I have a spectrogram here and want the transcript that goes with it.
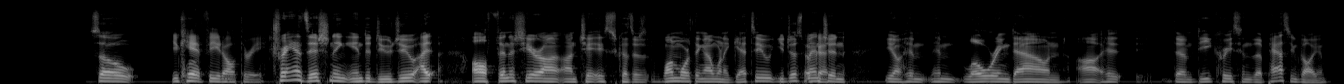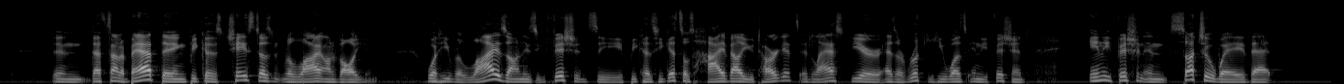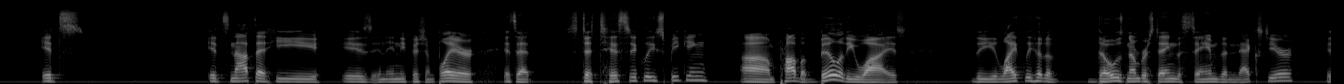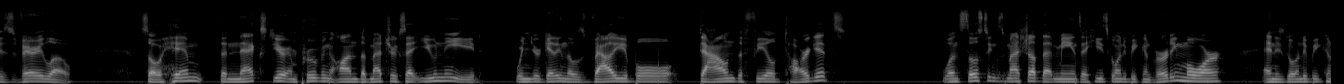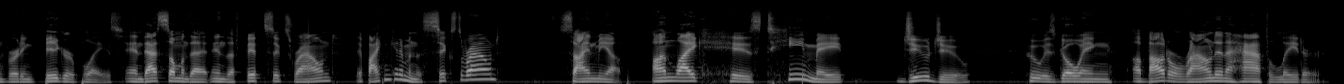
so You can't feed all three. transitioning into Juju, I I'll finish here on, on Chase because there's one more thing I want to get to. You just Okay. mentioned, you know, him him lowering down, uh, his, them decreasing the passing volume, and that's not a bad thing because Chase doesn't rely on volume. What he relies on is efficiency because he gets those high value targets. And last year, as a rookie, he was inefficient, inefficient in such a way that it's it's not that he is an inefficient player. It's that statistically speaking, um, probability wise, the likelihood of those numbers staying the same the next year is very low. So him the next year improving on the metrics that you need when you're getting those valuable down the field targets. Once those things mesh up, that means that he's going to be converting more and he's going to be converting bigger plays. And that's someone that in the fifth, sixth round, if I can get him in the sixth round, sign me up. Unlike his teammate, Juju, who is going about a round and a half later.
